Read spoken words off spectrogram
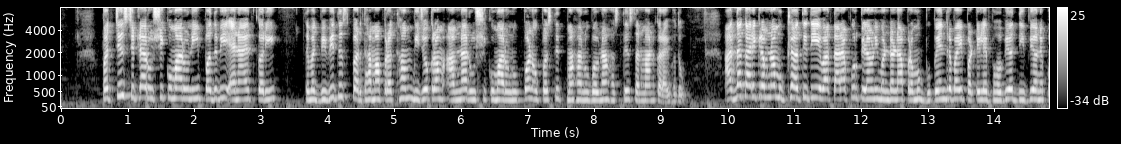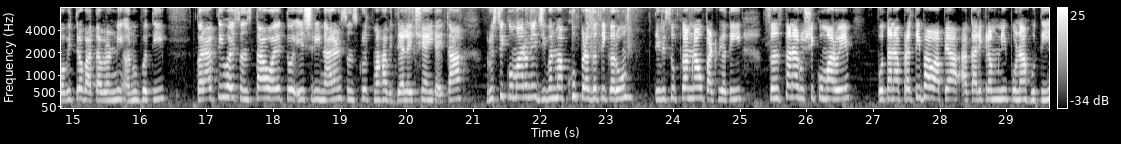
પચીસ જેટલા ઋષિકુમારોની પદવી એનાયત કરી તેમજ વિવિધ સ્પર્ધામાં પ્રથમ, બીજો ક્રમ આવનાર ઋષિકુમારોનું પણ ઉપસ્થિત મહાનુભાવના હસ્તે સન્માન કરાયું હતું. આજના કાર્યક્રમના મુખ્ય અતિથિ એવા તારાપુર કેળવણી મંડળના પ્રમુખ ભૂપેન્દ્રભાઈ પટેલે ભવ્ય, દિવ્ય અને પવિત્ર વાતાવરણની અનુભૂતિ કરાવતી હોય સંસ્થા હોય તો એ શ્રી નારાયણ સંસ્કૃત મહાવિદ્યાલય છે અહીં રહેતા ઋષિકુમારોને જીવનમાં ખૂબ પ્રગતિ કરો તેવી શુભકામનાઓ પાઠવી હતી. સંસ્થાના ઋષિકુમારોએ પોતાના પ્રતિભાવ આપ્યા. આ કાર્યક્રમની પૂર્ણાહુતિ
